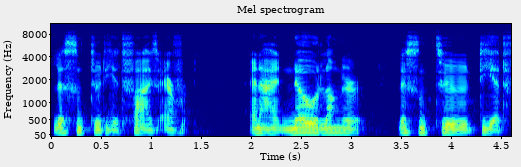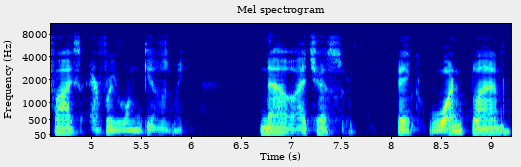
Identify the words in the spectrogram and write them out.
listened to the advice ever and I no longer listen to the advice everyone gives me. Now I just pick one plan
